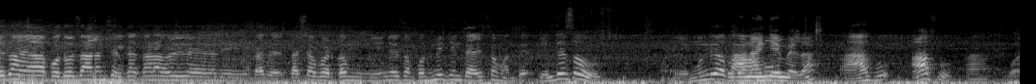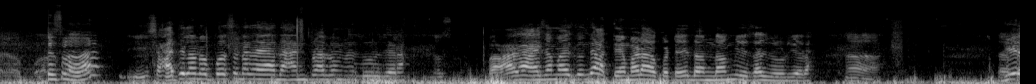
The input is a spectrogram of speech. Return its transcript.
ఏదో పొద్దు స్నానం చిలక కాడ కష్టపడతాం ఏం చేస్తాం? పొద్దున్నకి ఇంత వేస్తాం అంతే. ఎంత వేస్తావు ముందు హాఫ్ హాఫ్ చేస్తున్నావా? ఈ ఛాతీలో నొప్పి వస్తున్నది కదా దాని ప్రాబ్లం చూడు జరా. బాగా ఆయాసం అవుతుంది అత్తేమడ ఒకటే దమ్ దమ్ చేస్తా చూడు జరా. గీడ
